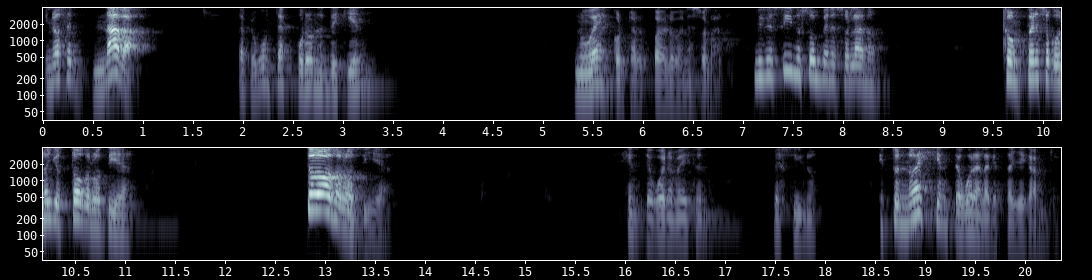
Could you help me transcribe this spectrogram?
Y no hacen nada. La pregunta es, ¿por orden de quién? No es contra el pueblo venezolano. Mis vecinos son venezolanos. Converso con ellos todos los días. Todos los días. Gente buena, me dicen, vecinos. Esto no es gente buena la que está llegando.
